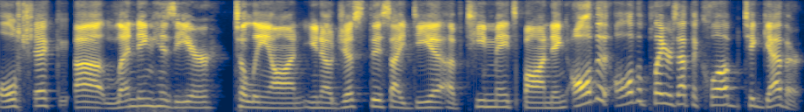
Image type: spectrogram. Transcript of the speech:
Olczyk uh, lending his ear to Leon. You know, just this idea of teammates bonding, all the all the players at the club together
